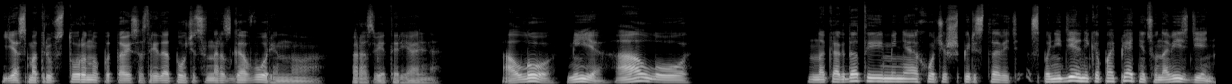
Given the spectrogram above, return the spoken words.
Я смотрю в сторону, пытаясь сосредоточиться на разговоре, но разве это реально? Алло, Мия, алло. На когда ты меня хочешь переставить? С понедельника по пятницу на весь день.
